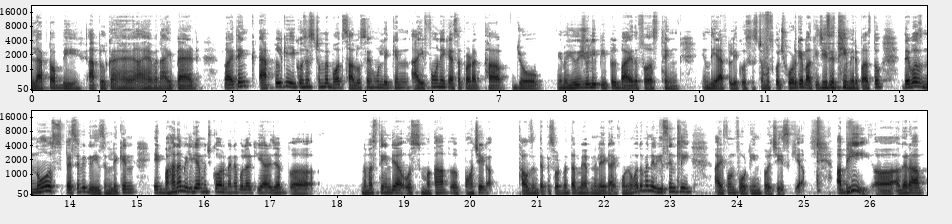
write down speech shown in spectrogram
लैपटॉप भी एप्पल का है आई हैव एन आई पैड तो आई थिंक एप्पल के इकोसिस्टम में बहुत सालों से हूँ लेकिन आईफोन एक ऐसा प्रोडक्ट था जो you know usually people buy the first thing in the Apple ecosystem उसको छोड़ के बाकी चीज़ें थी मेरे पास तो there was no specific reason लेकिन एक बहाना मिल गया मुझको और मैंने बोला कि यार जब नमस्ते इंडिया, उस मकाम पर पहुंचेगा थाउजेंथ एपिसोड में, तब मैं अपने लिए एक आईफोन लूँगा तो मैंने रिसेंटली आईफोन 14 परचेज किया। अभी अगर आप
